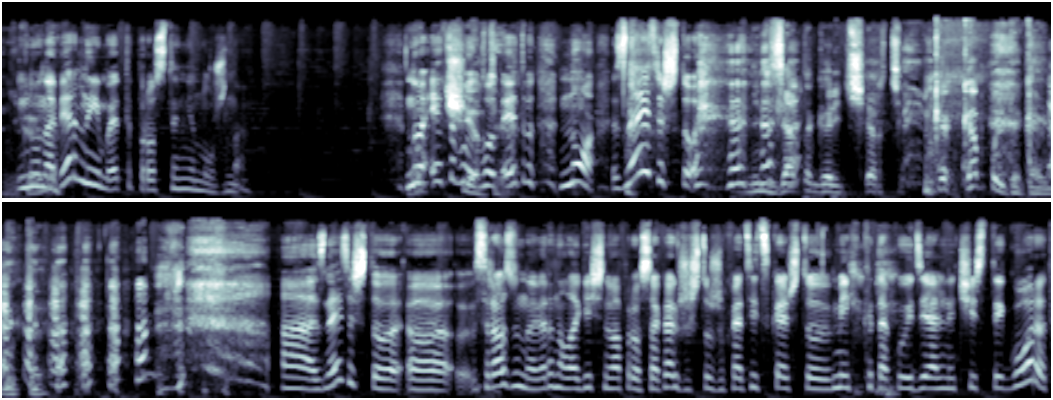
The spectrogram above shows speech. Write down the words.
Ну, никогда? наверное, им это просто не нужно. Но Вот это черти. вот это вот. Но знаете что? Нельзя так говорить, черти. Как копыта как будто. А, знаете что? э, сразу, наверное, логичный вопрос. А как же, что же, хотите сказать, что Мехико такой идеально чистый город?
